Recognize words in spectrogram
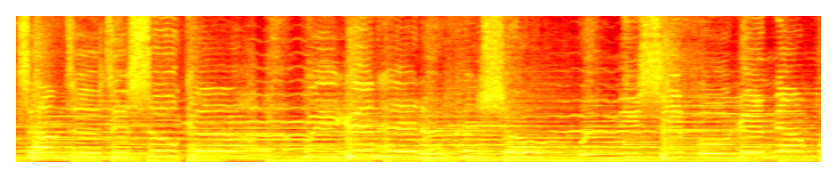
唱着这首歌，为怨恨而分手？问你是否原谅我？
